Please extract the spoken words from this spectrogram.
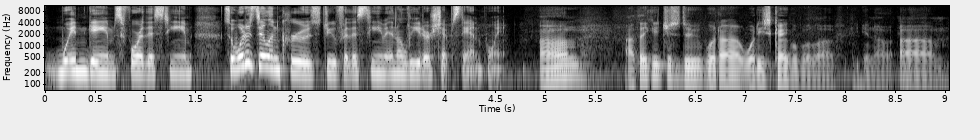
win games for this team. So, what does Dylan Crews do for this team in a leadership standpoint? Um, I think he just do what uh, what he's capable of. You know, um,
